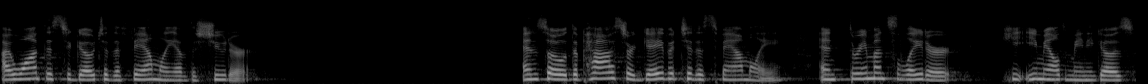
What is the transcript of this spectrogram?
I want this to go to the family of the shooter. And so the pastor gave it to this family. And three months later, he emailed me and he goes,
